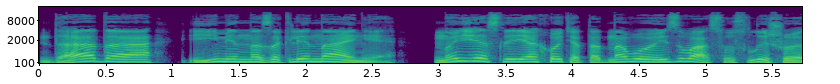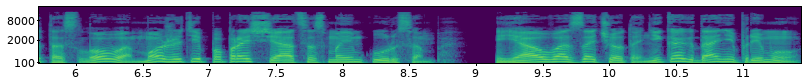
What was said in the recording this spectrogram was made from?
Да-да, именно заклинание. Но если я хоть от одного из вас услышу это слово, можете попрощаться с моим курсом. Я у вас зачета никогда не приму.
